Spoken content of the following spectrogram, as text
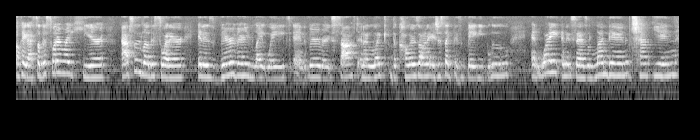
Okay guys so this sweater right here absolutely love this sweater. It is very very lightweight and very very soft and i like the colors on it. It's just like this baby blue and white and it says london champion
